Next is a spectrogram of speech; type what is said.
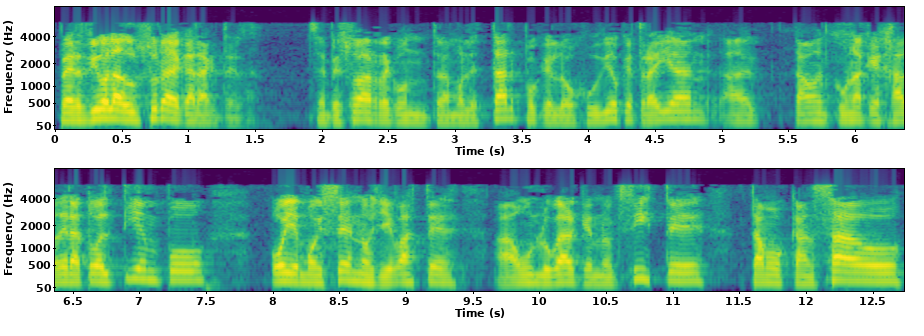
Perdió la dulzura de carácter. Se empezó a recontramolestar porque los judíos que traían ah, estaban con una quejadera todo el tiempo. Oye, Moisés, nos llevaste a un lugar que no existe, estamos cansados,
